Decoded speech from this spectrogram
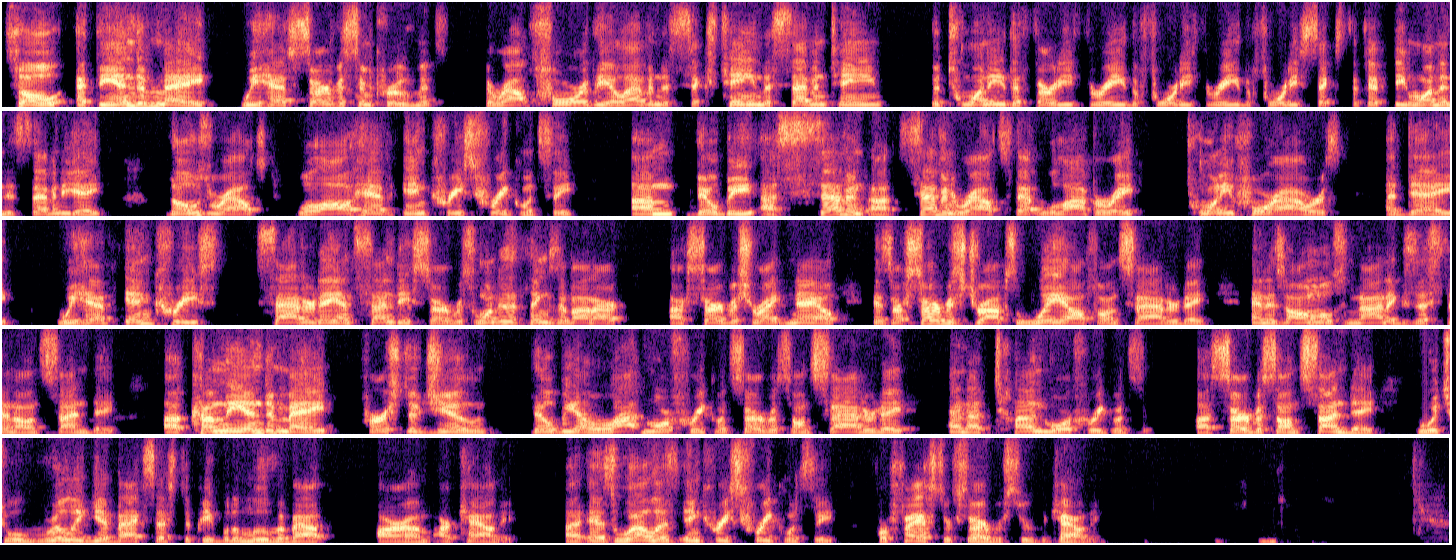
So at the end of May, we have service improvements. The Route 4, the 11, the 16, the 17, the 20, the 33, the 43, the 46, the 51, and the 78. Those routes will all have increased frequency. Um, there'll be a seven, uh, seven routes that will operate 24 hours a day. We have increased Saturday and Sunday service. One of the things about our, our service right now is our service drops way off on Saturday and is almost non-existent on Sunday. Uh, come the end of May, 1st of June, there'll be a lot more frequent service on Saturday and a ton more frequent uh, service on Sunday, which will really give access to people to move about our, um, our county, uh, as well as increased frequency for faster service through the county.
